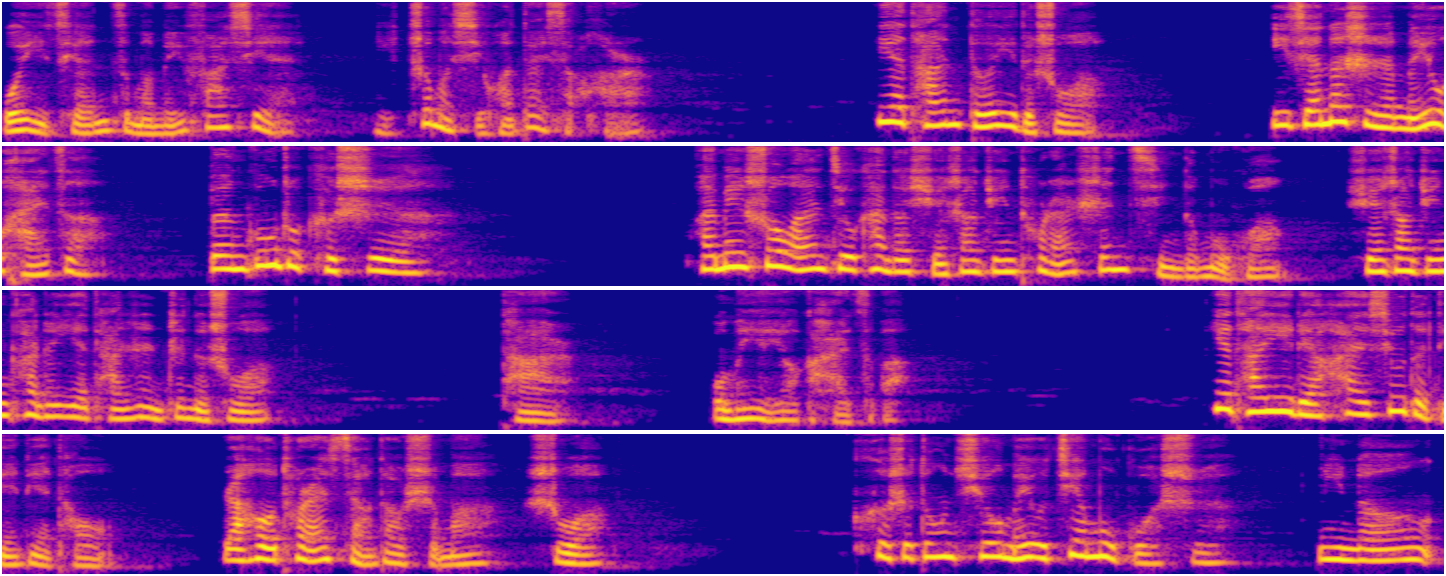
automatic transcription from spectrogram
我以前怎么没发现你这么喜欢带小孩？”叶檀得意的说：“以前那是没有孩子。”本公主可是……还没说完，就看到玄商君突然深情的目光。玄商君看着叶檀，认真的说：“檀儿，我们也要个孩子吧。”叶檀一脸害羞的点点头，然后突然想到什么，说：“可是冬秋没有剑木果实，你能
